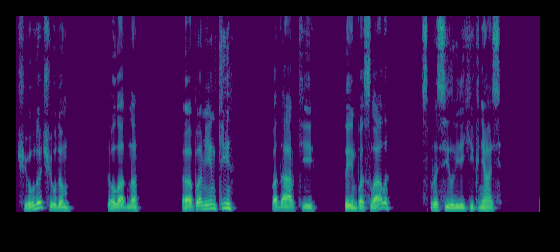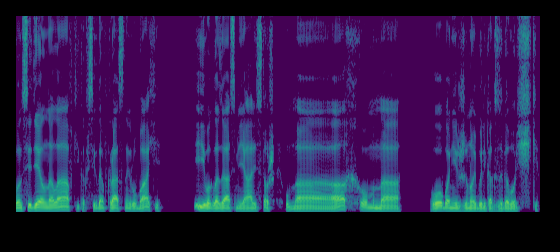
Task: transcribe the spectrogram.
Чудо чудом, то ладно. А поминки, подарки ты им послала? — спросил великий князь. Он сидел на лавке, как всегда в красной рубахе, и его глаза смеялись тоже. Умна, ах, умна! Оба они с женой были как заговорщики.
